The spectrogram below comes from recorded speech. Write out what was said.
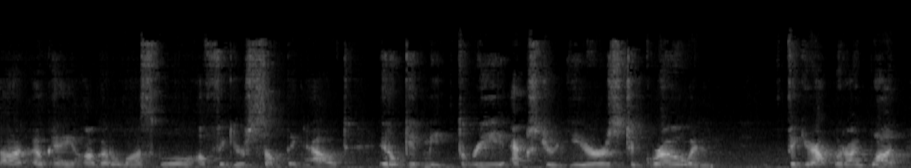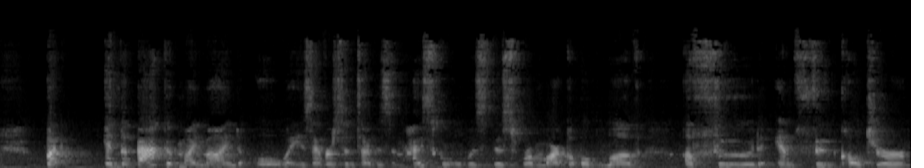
thought, okay, I'll go to law school, I'll figure something out. It'll give me three extra years to grow and figure out what I want. In the back of my mind, always, ever since I was in high school, was this remarkable love of food and food culture,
